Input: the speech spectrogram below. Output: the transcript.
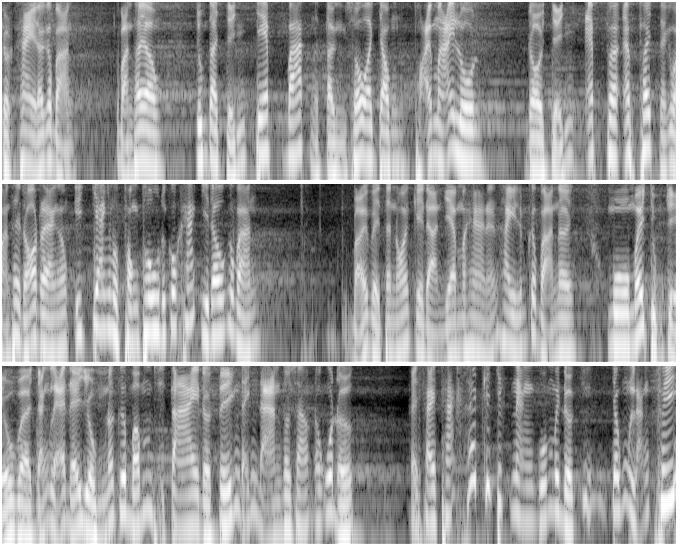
Cực hay đó các bạn các bạn thấy không? Chúng ta chỉnh chép bass là tần số ở trong thoải mái luôn. Rồi chỉnh effect này, các bạn thấy rõ ràng không? Y chang như một phòng thu, đâu có khác gì đâu các bạn. Bởi vì ta nói cây đàn Yamaha này nó hay lắm các bạn ơi. Mua mấy chục triệu về chẳng lẽ để dùng nó cứ bấm style rồi tiếng đánh đàn thôi sao? Đâu có được. Phải khai thác hết cái chức năng của mới được chứ, chống lãng phí.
